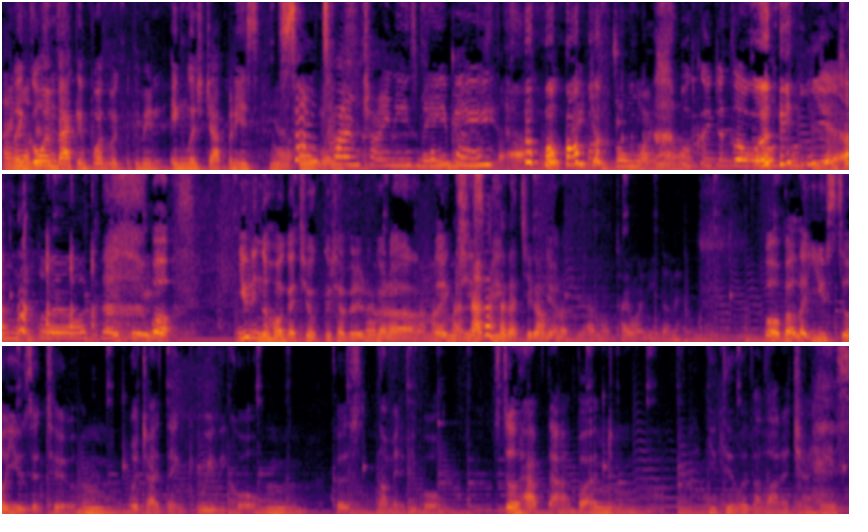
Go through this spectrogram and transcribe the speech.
I like know, going back and forth like between English Japanese Yeah, sometime Chinese maybe 我可以讲中文啊我可以讲中我文可以讲中文对啊可以可以 well ゆりの方が強く喋れるかまあまあまあらまあ like まあ she 長さが違うもん yeah. だってあの台湾にいたね well but like you still use it too うん which I think really cool うん because not many people still have that but うん you deal with a lot of Chinese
